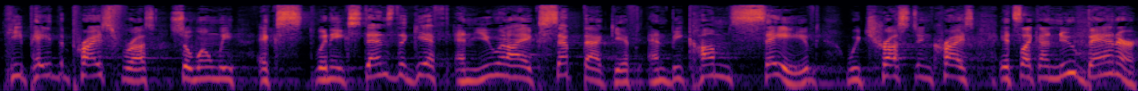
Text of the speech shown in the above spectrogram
He paid the price for us, so when we ex- when he extends the gift and you and I accept that gift and become saved, we trust in Christ. It's like a new banner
